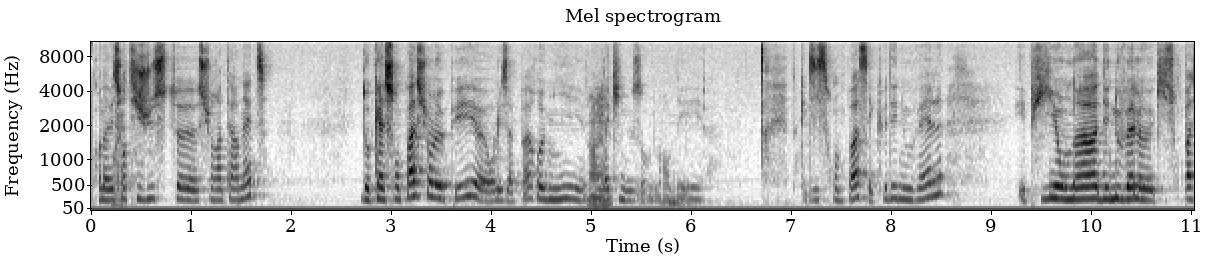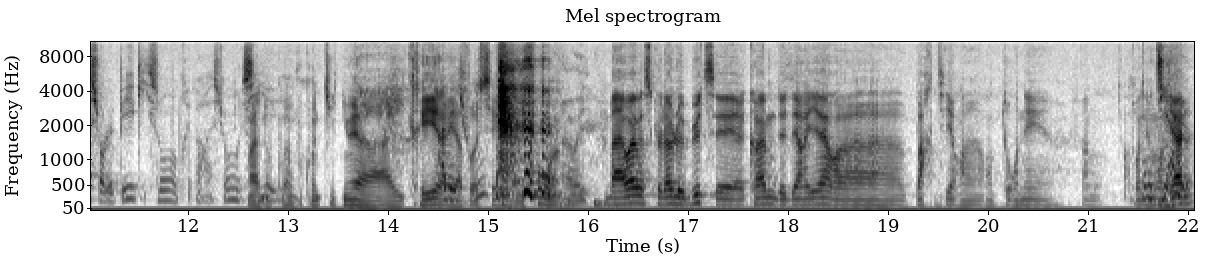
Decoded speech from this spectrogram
qu'on avait Ouais. sorties juste euh, sur internet. Donc elles sont pas sur le P, euh, on les a pas remis. Il y en a qui nous ont demandé. Euh, Donc elles y seront pas, c'est que des nouvelles. Et puis on a des nouvelles euh, qui sont pas sur le P, qui sont en préparation aussi. Ouais, donc ouais, vous continuez à écrire et à vous. bosser. hein. Ah oui. Bah ouais, parce que là, le but, c'est quand même de derrière euh, partir euh, en tournée, enfin bon, En tournée mondial. mondiale.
